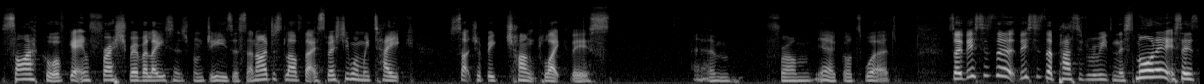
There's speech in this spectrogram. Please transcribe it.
cycle of getting fresh revelations from Jesus. And I just love that, especially when we take such a big chunk like this um, from yeah God's word. So this is the this is the passage we're reading this morning. It says,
